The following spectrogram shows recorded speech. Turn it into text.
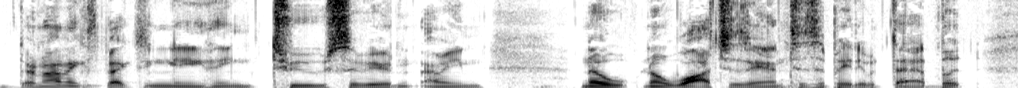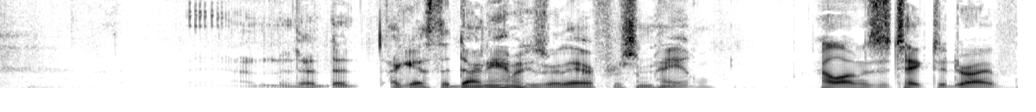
they're not expecting anything too severe. I mean, no no watches anticipated with that, but the, the, I guess the dynamics are there for some hail. How long does it take to drive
